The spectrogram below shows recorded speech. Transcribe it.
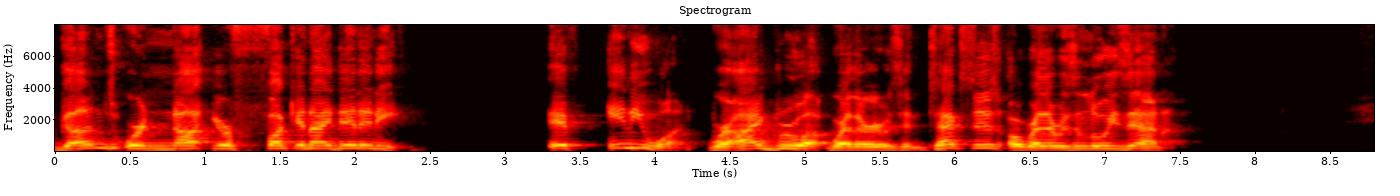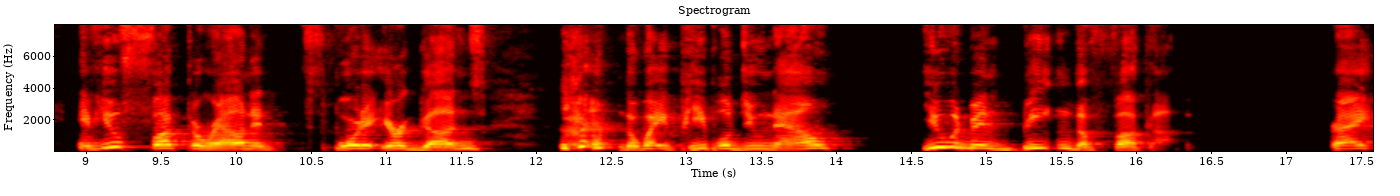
guns were not your fucking identity. If anyone, where I grew up, whether it was in Texas or whether it was in Louisiana, if you fucked around and sported your guns the way people do now, you would have been beaten the fuck up. Right?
